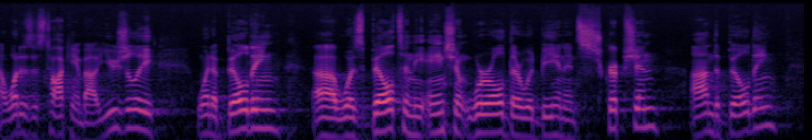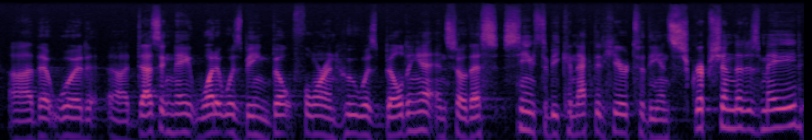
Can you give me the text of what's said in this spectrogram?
Now, what is this talking about? Usually, when a building uh, was built in the ancient world, there would be an inscription on the building uh, that would uh, designate what it was being built for and who was building it. And so, this seems to be connected here to the inscription that is made.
